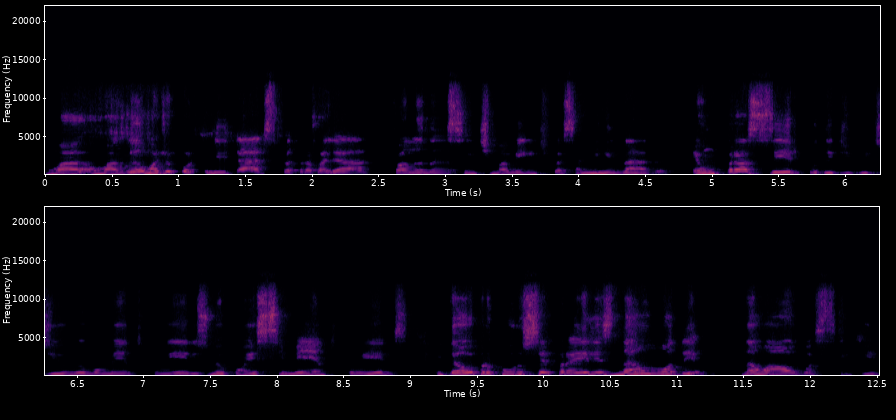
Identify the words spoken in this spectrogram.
uma, uma gama de oportunidades para trabalhar falando assim intimamente com essa meninada. É um prazer poder dividir o meu momento com eles, o meu conhecimento com eles. Então, eu procuro ser para eles não um modelo, não algo a seguir,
